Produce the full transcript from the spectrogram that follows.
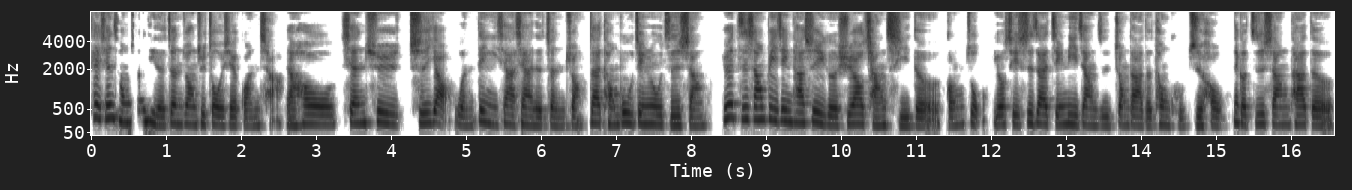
可以先从身体的症状去做一些观察，然后先去吃药稳定一下现在的症状，再同步进入咨商。因为智商毕竟它是一个需要长期的工作，尤其是在经历这样子重大的痛苦之后，那个智商它的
